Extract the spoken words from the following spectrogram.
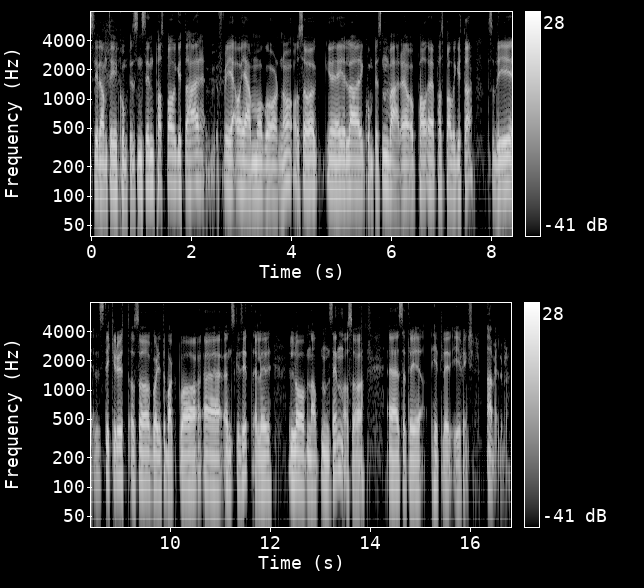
sier han til kompisen sin pass på alle gutta her, jeg, og jeg må gå og ordne noe. Og så uh, lar kompisen være pa passe på alle gutta, så de stikker ut, og så går de tilbake på ønsket sitt, eller lovnaden sin, og så eh, setter de Hitler i fengsel. Det er veldig bra.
